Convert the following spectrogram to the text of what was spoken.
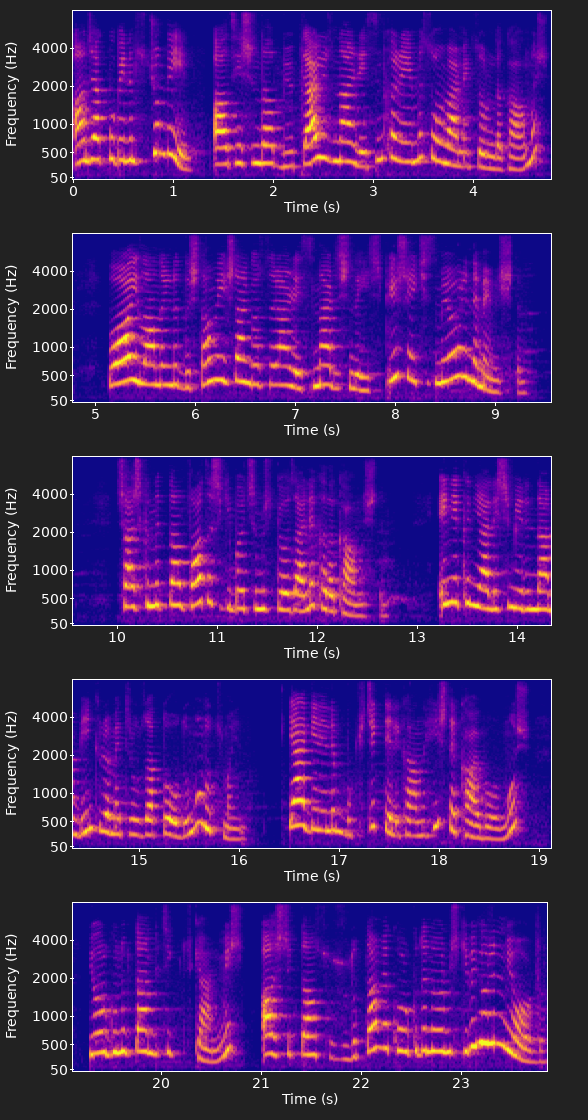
Ancak bu benim suçum değil. 6 yaşında büyükler yüzünden resim kariyerime son vermek zorunda kalmış, boğa yılanlarını dıştan ve içten gösteren resimler dışında hiçbir şey çizmeyi öğrenememiştim. Şaşkınlıktan fal taşı gibi açılmış gözlerle kala kalmıştım. En yakın yerleşim yerinden bin kilometre uzakta olduğumu unutmayın. Gel gelelim bu küçük delikanlı hiç de kaybolmuş, yorgunluktan bitik tükenmiş, açlıktan, susuzluktan ve korkudan ölmüş gibi görünmüyordu.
